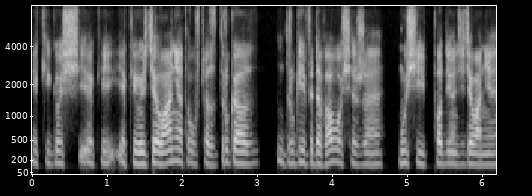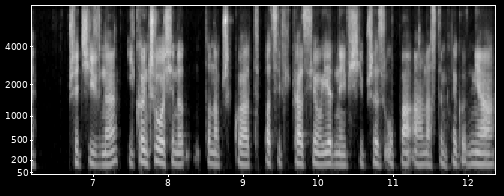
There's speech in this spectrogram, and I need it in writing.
jakiegoś, jakiej, jakiegoś działania, to wówczas druga, drugiej wydawało się, że musi podjąć działanie przeciwne i kończyło się to na przykład pacyfikacją jednej wsi przez UPA, a następnego dnia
